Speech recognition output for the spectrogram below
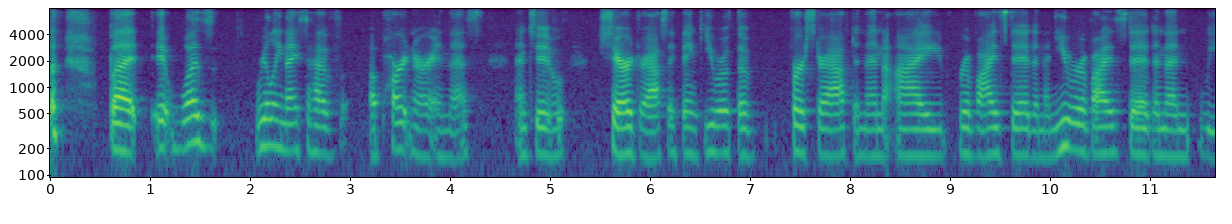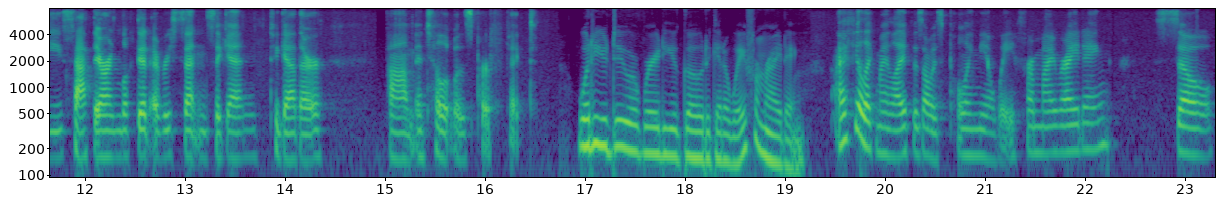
but it was really nice to have a partner in this and to share drafts. I think you wrote the first draft and then I revised it and then you revised it and then we sat there and looked at every sentence again together um, until it was perfect. What do you do or where do you go to get away from writing? I feel like my life is always pulling me away from my writing. So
